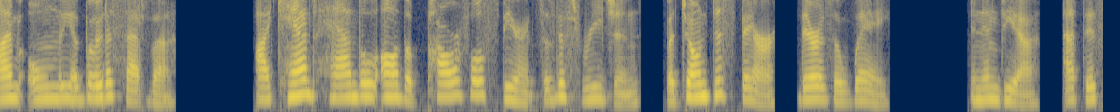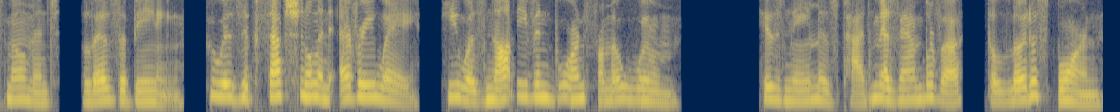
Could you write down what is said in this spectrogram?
I'm only a bodhisattva. I can't handle all the powerful spirits of this region, but don't despair, there is a way. In India, at this moment, lives a being who is exceptional in every way. He was not even born from a womb. His name is Padmasambhava, the lotus born.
